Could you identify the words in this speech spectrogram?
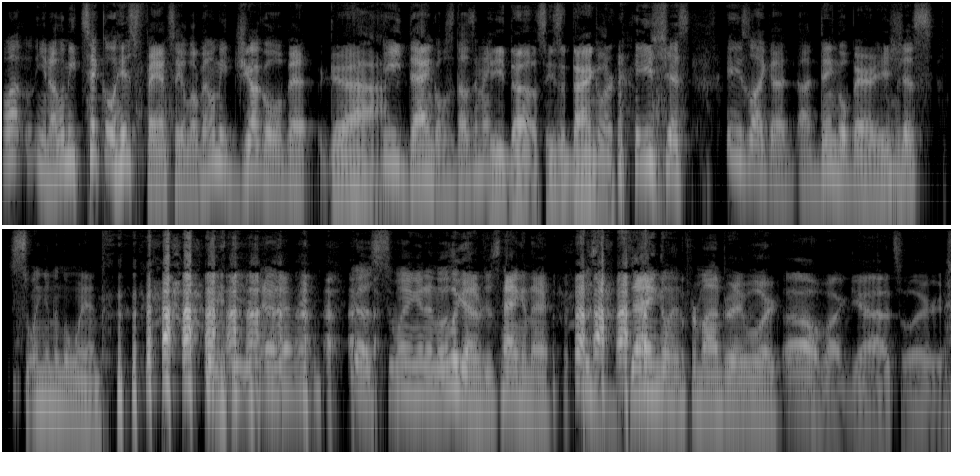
let, you know let me tickle his fancy a little bit. Let me juggle a bit. God, he dangles doesn't he, he does. He's a dangler. he's just he's like a, a dingleberry. He's just swinging in the wind. You know what i mean? Just swinging in the look at him just hanging there. Just dangling from andre ward. Oh my God, it's hilarious.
